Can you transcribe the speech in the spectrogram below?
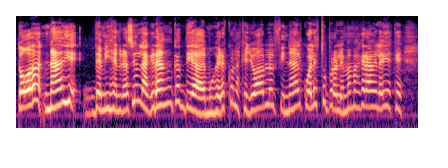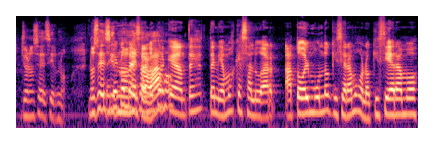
Toda, nadie de mi generación, la gran cantidad de mujeres con las que yo hablo al final, ¿cuál es tu problema más grave en la vida? Es que yo no sé decir no. No sé Es decir que no en el trabajo. porque antes teníamos que saludar a todo el mundo, quisiéramos o no quisiéramos.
